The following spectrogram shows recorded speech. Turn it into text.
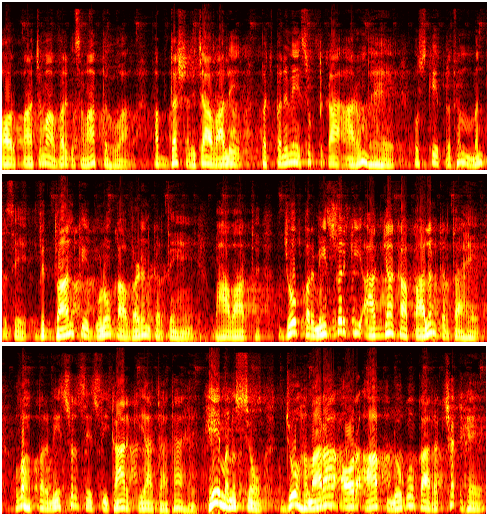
और पांचवां वर्ग समाप्त हुआ। अब 10 ऋचा वाले 55वें सुक्त का आरंभ है। उसके प्रथम मंत्र से विद्वान के गुणों का वर्णन करते हैं। भावार्थ, जो परमेश्वर की आज्ञा का पालन करता है वह परमेश्वर से स्वीकार किया जाता है। हे मनुष्यों, जो हमारा और आप लोगों का रक्षक है,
